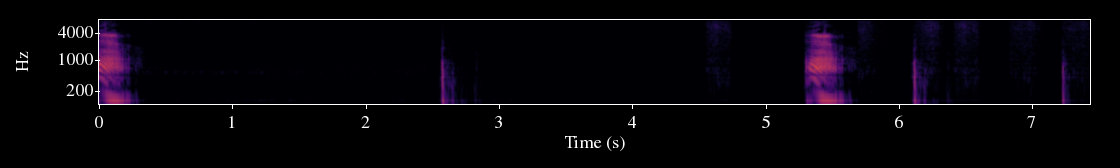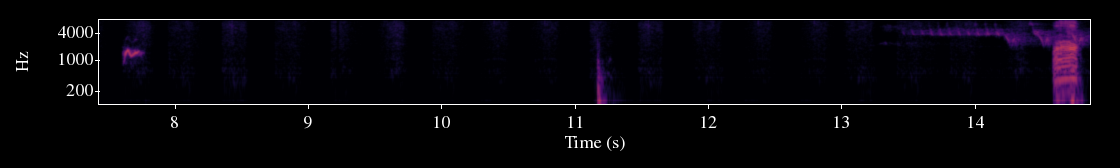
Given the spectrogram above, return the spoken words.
Ah. Are. Quack.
